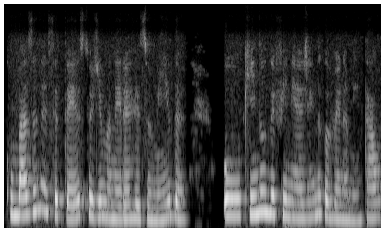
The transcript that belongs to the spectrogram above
Com base nesse texto, de maneira resumida, o Kindle define a agenda governamental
